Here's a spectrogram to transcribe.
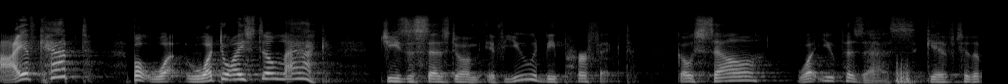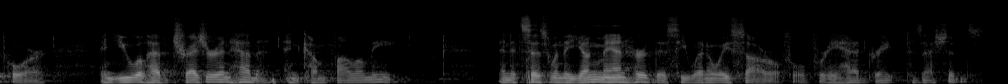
I have kept, but what, what do I still lack? Jesus says to him, If you would be perfect, go sell what you possess, give to the poor and you will have treasure in heaven, and come follow me. And it says, when the young man heard this, he went away sorrowful, for he had great possessions.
